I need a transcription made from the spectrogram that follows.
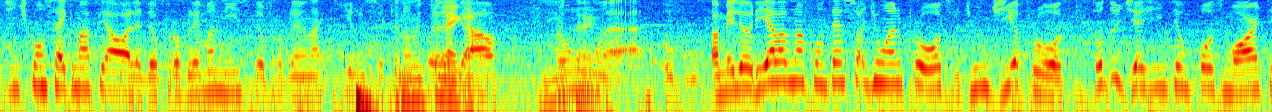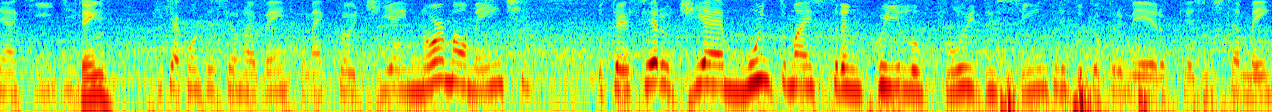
a gente consegue mapear, olha, deu problema nisso, deu problema naquilo, isso Isso aqui é não muito foi legal, legal. então, legal. A, melhoria ela não acontece só de um ano para o outro, de um dia para o outro. Todo dia a gente tem um post-mortem aqui de Tem. o que, que aconteceu no evento, como é que foi o dia. E normalmente o terceiro dia é muito mais tranquilo, fluido e simples do que o primeiro, porque a gente também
